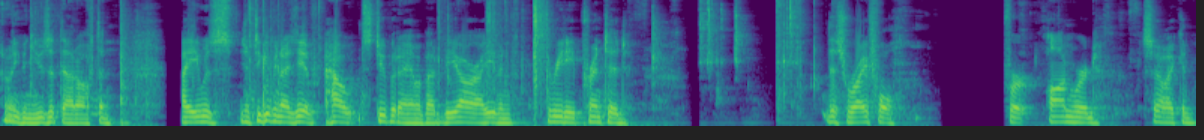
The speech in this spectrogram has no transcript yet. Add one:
I don't even use it that often. I was, to give you an idea of how stupid I am about VR, I even 3D printed this rifle for Onward so I could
